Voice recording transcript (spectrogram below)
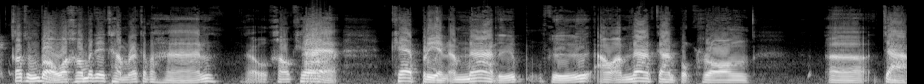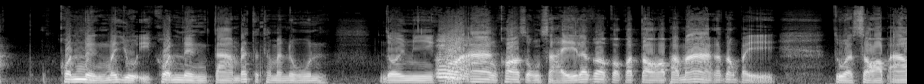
กเขาถึงบอกว่าเขาไม่ได้ทำรัฐประหารเขาเขาแค่แค่เปลี่ยนอำนาจหรือหรือเอาอำนาจการปกครองเอ่อจาก คนหนึ่งมาอยู่อีกคนหนึ่งตามรัฐธรรมนูญ โดยมีข้ออ้างข้อสงสัยแล้วก็กกตพม่าก็ต้องไปตรวจสอบเอา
